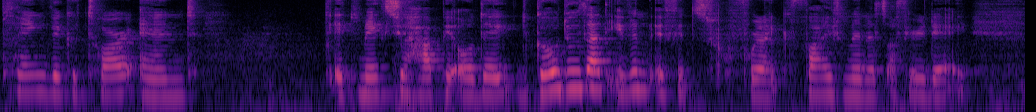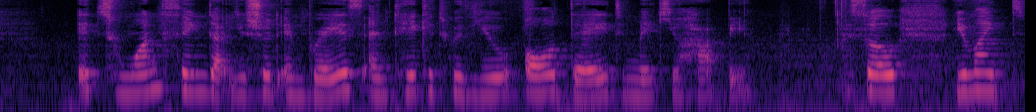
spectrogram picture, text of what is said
playing the guitar and it makes you happy all day, go do that even if it's for like five minutes of your day. It's one thing that you should embrace and take it with you all day to make you happy. So you might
